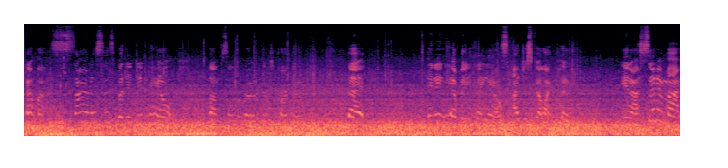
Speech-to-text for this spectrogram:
Help my sinuses, but it didn't help bumps on the road. There's a car going. But it didn't help anything else. I just felt like poop. And I sat in my,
